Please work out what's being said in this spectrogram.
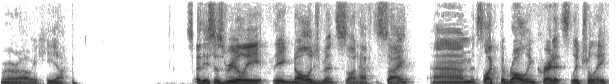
Where are we here? So this is really the acknowledgements, I'd have to say. Um, it's like the rolling credits, literally,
